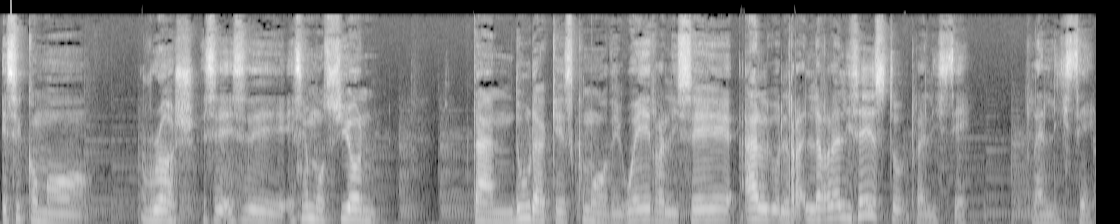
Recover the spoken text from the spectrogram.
ese como rush, ese, ese, esa emoción tan dura que es como de, güey, realicé algo, realicé esto, realicé, realicé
